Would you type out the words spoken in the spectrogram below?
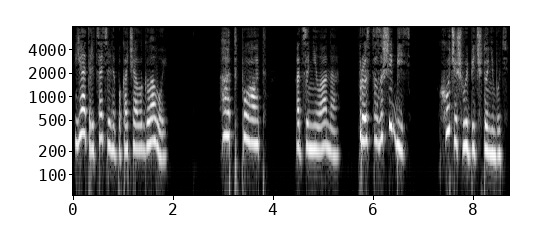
Я отрицательно покачала головой. «Отпад!» — оценила она. «Просто зашибись! Хочешь выпить что-нибудь?»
